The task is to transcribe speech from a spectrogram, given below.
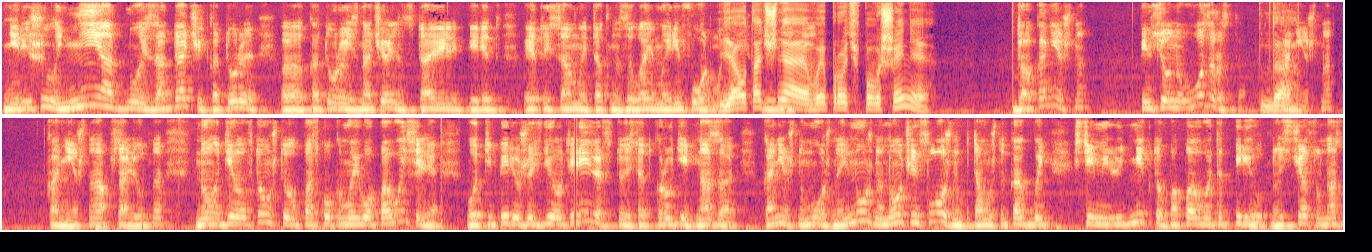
не решило ни одной задачи, которые, э, которые изначально ставили перед этой самой так называемой реформой. Я уточняю, и, вы против повышения? Да, конечно. Пенсионного возраста? Да. Конечно. Конечно, абсолютно. Но дело в том, что поскольку мы его повысили, вот теперь уже сделать реверс, то есть открутить назад, конечно, можно и нужно, но очень сложно, потому что как быть с теми людьми, кто попал в этот период. Но сейчас у нас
